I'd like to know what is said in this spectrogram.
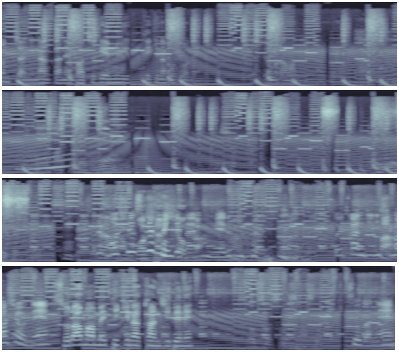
ょんちゃんになんかね罰ゲーム的なことをねやってもらわなきゃいけないねねどうしようかうん。それ募集すればいいんじゃない？かメールとか。で、うんそういう感じにしましょう。ね、空豆的な感じでねそうそうそうそうそう。だね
